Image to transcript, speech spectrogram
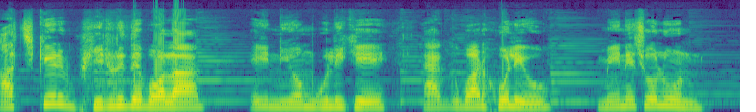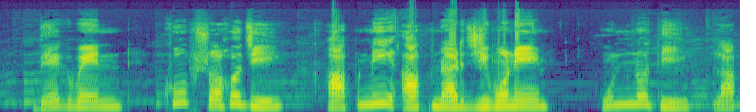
আজকের ভিডিওতে বলা এই নিয়মগুলিকে একবার হলেও মেনে চলুন। দেখবেন খুব সহজেই আপনি আপনার জীবনে উন্নতি লাভ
